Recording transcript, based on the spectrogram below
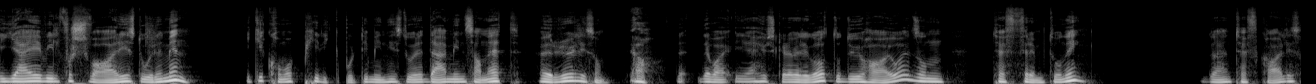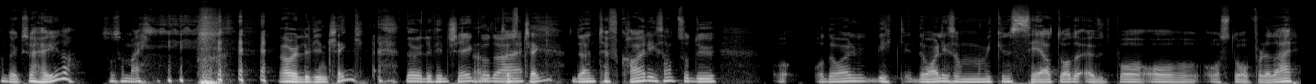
Jeg vil forsvare historien min. Ikke kom og pirk borti min historie. Det er min sannhet. Hører du, liksom? ja. Det, det var, jeg husker det veldig godt, og du har jo en sånn tøff fremtoning. Du er en tøff kar, liksom. Du er ikke så høy, da. Sånn som meg. du har veldig fint skjegg. Du har veldig fint skjegg, Ja, og du er, du er en tøff kar, ikke sant? Så du, og, og det var virkelig Det var liksom Vi kunne se at du hadde øvd på å, å stå opp for det der.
